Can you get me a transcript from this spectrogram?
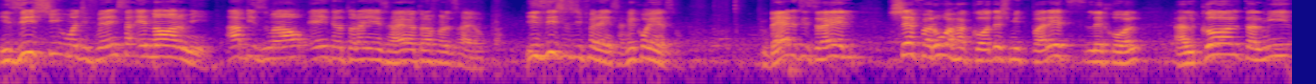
Existe uma diferença enorme, abismal, entre a Torá em Israel e a Torá fora de Israel. Existe essa diferença, reconheçam. בארץ ישראל, שפע רוח הקודש מתפרץ לכל, על כל תלמיד,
